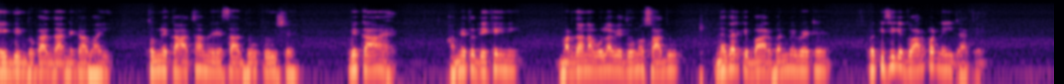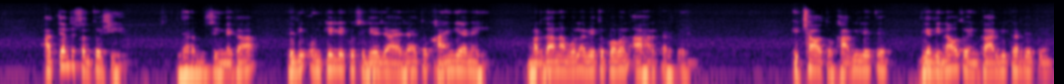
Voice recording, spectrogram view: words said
एक दिन दुकानदार ने कहा, भाई, तुमने कहा था मेरे साथ दो पुरुष है। वे कहाँ हैं? हमने तो देखे ही नहीं। मर्दाना बोला, वे दोनों साधु नगर के बाहर वन में बैठे हैं। वह किसी के द्वार पर नहीं जाते। अत्यंत संतोषी है। धर्म सिंह ने कहा यदि उनके लिए कुछ ले जाया जाए तो खाएँगे या नहीं? मर्दाना बोला, वे तो पवन आहार करते हैं। इच्छा हो तो खा भी लेते हैं। यदि ना हो तो इनकार भी कर देते हैं।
